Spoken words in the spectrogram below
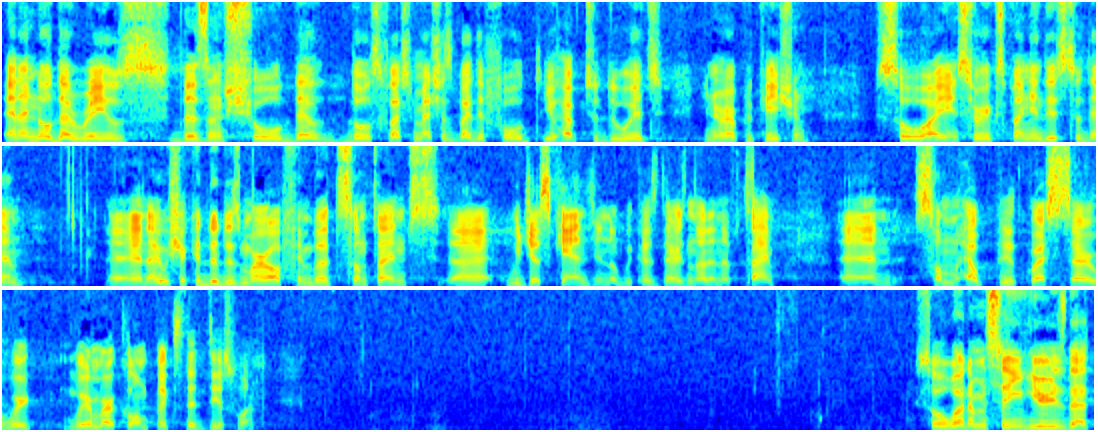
And I know that Rails doesn't show the, those flash messages by default. You have to do it in your application. So I answer explaining this to them. And I wish I could do this more often, but sometimes uh, we just can't, you know, because there's not enough time. And some help requests are way more complex than this one. So what I'm saying here is that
